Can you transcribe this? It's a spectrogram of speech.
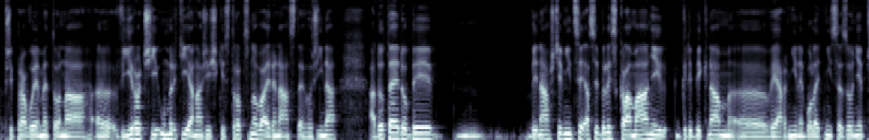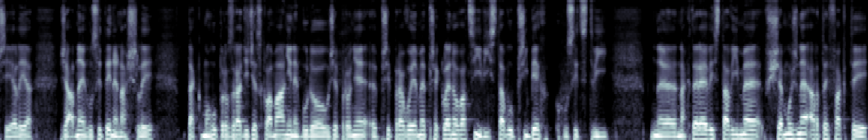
připravujeme to na eh, výročí úmrtí Jana Žižky Strocnova 11. října. A do té doby hm, by návštěvníci asi byli zklamáni, kdyby k nám eh, v jarní nebo letní sezóně přijeli a žádné husity nenašli, tak mohu prozradit, že zklamáni nebudou, že pro ně připravujeme překlenovací výstavu Příběh husitství, eh, na které vystavíme všemožné artefakty,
